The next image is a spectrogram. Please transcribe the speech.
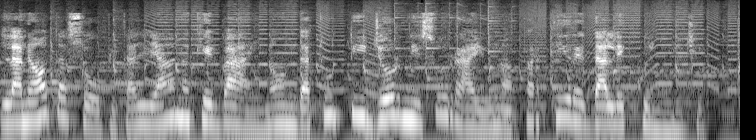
la nota soap italiana che va in onda tutti i giorni su Rai 1 a partire dalle 15.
